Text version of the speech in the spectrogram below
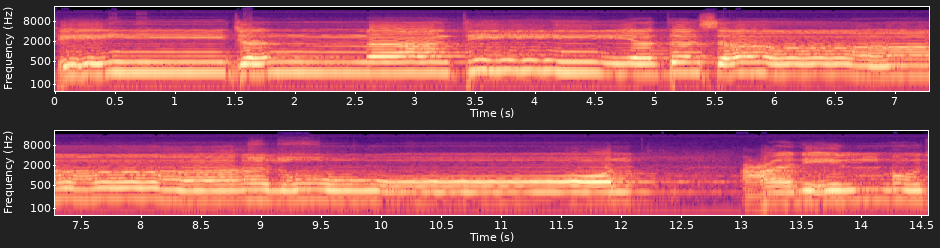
في جنات يتساءلون عن المجرمين.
